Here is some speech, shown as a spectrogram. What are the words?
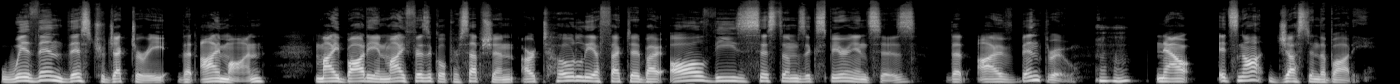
within this trajectory that I'm on, my body and my physical perception are totally affected by all these systems experiences that I've been through. Mhm. Now, it's not just in the body.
